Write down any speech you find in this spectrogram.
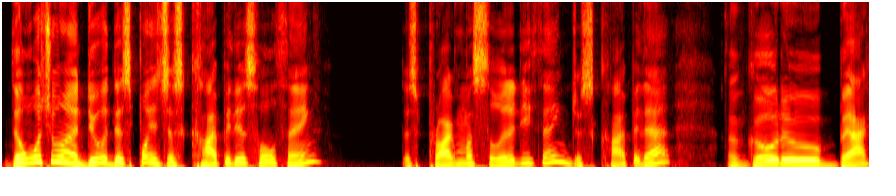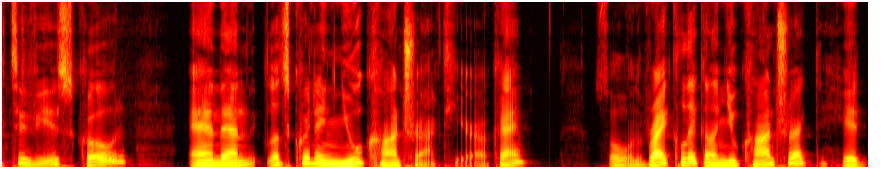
Then what you want to do at this point is just copy this whole thing, this Pragma Solidity thing. Just copy that. Go to back to VS Code, and then let's create a new contract here. Okay. So right click on a new contract, hit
